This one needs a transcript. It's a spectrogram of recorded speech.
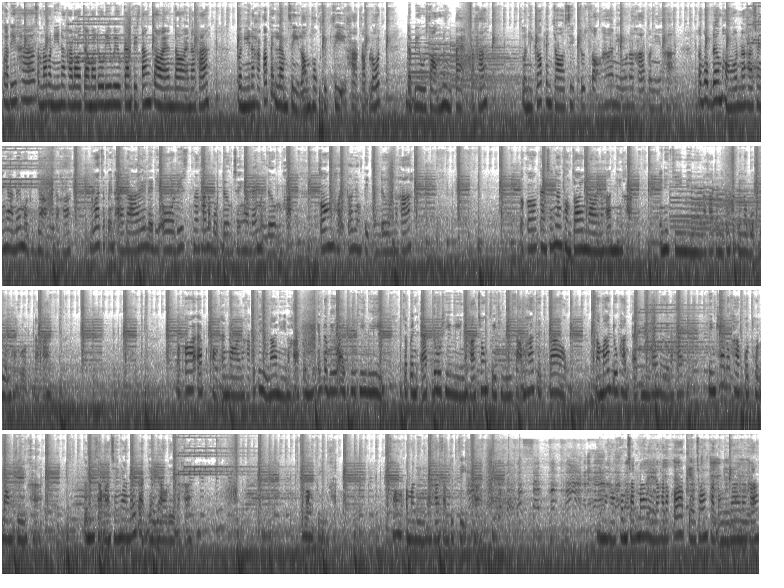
สวัสดีค่ะสำหรับวันนี้นะคะ เราจะมาดูรีวิวการติดตั้งจอ Android นะคะตัวนี้นะคะก็เป็นแรม4 ROM 64 ค่ะ กับรถ W218 นะคะ ตัวนี้ก็เป็นจอ 10.25 นิ้วนะคะ ตัวนี้ค่ะ ระบบเดิมของรถนะคะ ใช้งานได้หมดทุกอย่างเลยนะคะไม่ว่าจะเป็น iDrive Radio Disk นะคะ ระบบเดิมใช้งานได้เหมือนเดิมค่ะ กล้องถอยก็ยังติดเหมือนเดิมนะคะ แล้วก็การใช้งานของจอ Android นะคะนี่ค่ะ Energy เมนูนะคะ ตัวนี้ก็จะเป็นระบบเดิมของรถนะคะ แล้วก็แอปของ Android นะคะ ก็จะอยู่หน้านี้นะคะ ตัวนี้ FWIP TV จะเป็นแอปดูทีวีนะคะ ช่องฟรีทีวี 3579 สามารถดูผ่านแอปนี้ได้เลยนะคะเพียงแค่ลูกค้ากดทดลองฟรีค่ะ ตัวนี้สามารถใช้งานได้แบบยาวๆเลยนะคะทดลองฟรีค่ะ ช่องอมรินนะคะ 3.4 ค่ะนี่ะ คมชัดมากเลยนะคะ แล้วก็เปลี่ยนช่องผ่านตรงนี้ได้นะคะ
